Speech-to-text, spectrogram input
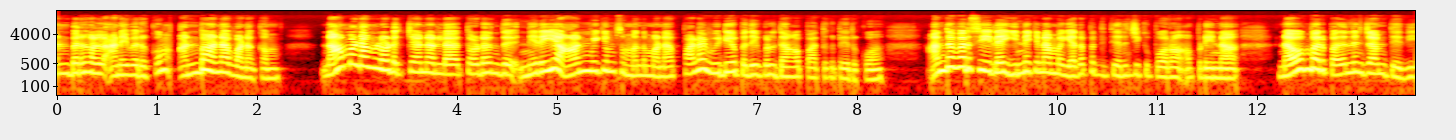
அன்பர்கள் அனைவருக்கும் அன்பான வணக்கம். நாம நம்மளோட சேனலில் தொடர்ந்து நிறைய ஆன்மீகம் சம்மந்தமான பல வீடியோ பதிவுகள் தாங்க பார்த்துக்கிட்டு இருக்கோம். அந்த வரிசையில் இன்றைக்கி நம்ம எதை பற்றி தெரிஞ்சுக்க போகிறோம் அப்படின்னா நவம்பர் பதினஞ்சாம் தேதி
